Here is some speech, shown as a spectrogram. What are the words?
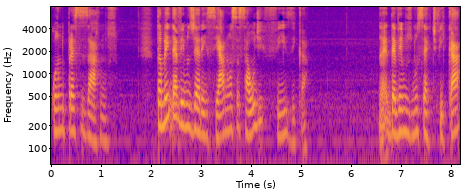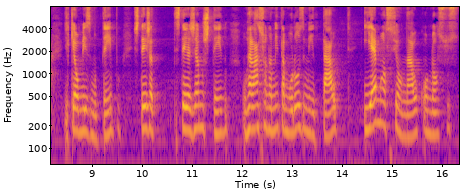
quando precisarmos. Também devemos gerenciar nossa saúde física. Né? Devemos nos certificar de que, ao mesmo tempo, esteja, estejamos tendo um relacionamento amoroso e mental e emocional com nossos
